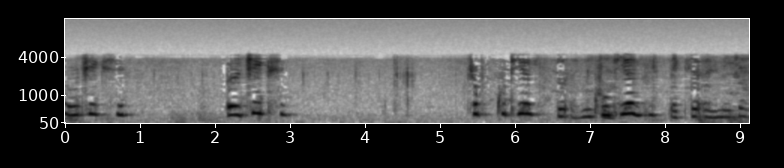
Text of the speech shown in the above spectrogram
Öleceksin. Öleceksin. Çabuk kutuya git. Kutuya git. Bekle ölmeyeceğim.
